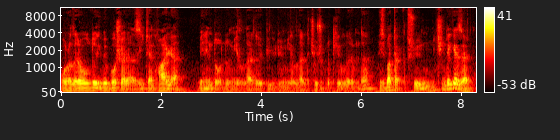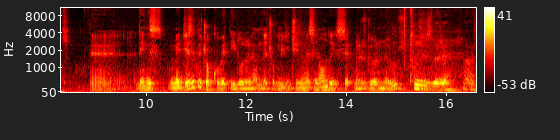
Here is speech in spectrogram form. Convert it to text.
Oraları olduğu gibi boş araziyken hala benim doğduğum yıllarda ve büyüdüğüm yıllarda, çocukluk yıllarımda biz bataklık suyunun içinde gezerdik. Ee, deniz medyesi de çok kuvvetliydi o dönemde. Çok ilginç. Şimdi mesela onu da hissetmiyoruz, görmüyoruz. Tuz izleri. Evet.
